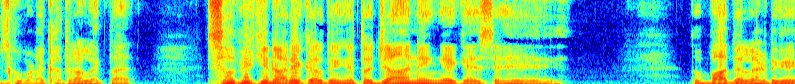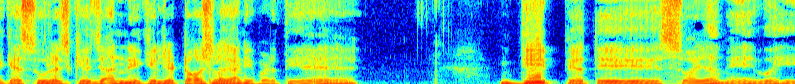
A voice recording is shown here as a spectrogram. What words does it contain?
उसको बड़ा खतरा लगता है। सभी किनारे कर देंगे तो जानेंगे कैसे। तो बादल हट गए क्या? सूरज के जानने के लिए टॉर्च लगानी पड़ती है। दीप्यते स्वयं वही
